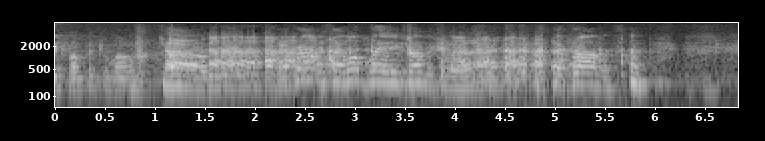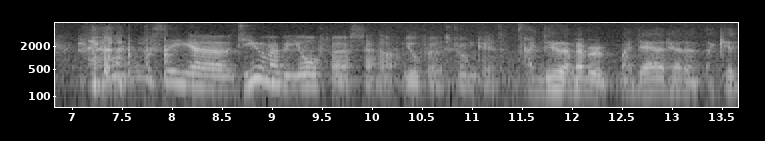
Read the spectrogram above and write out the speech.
You can play trumpet tomorrow. No, I promise I won't play any trumpet tomorrow. I promise. What was the? Uh, do you remember your first setup, your first drum kit? I do. I remember my dad had a, a kit.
